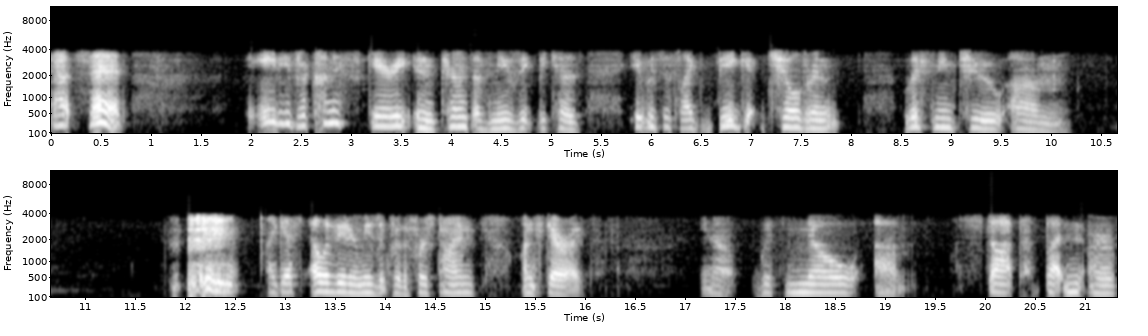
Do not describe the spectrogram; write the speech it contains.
that said, the 80s were kind of scary in terms of music because it was just like big children listening to, um, I guess, elevator music for the first time on steroids. You know, with no um, stop button or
